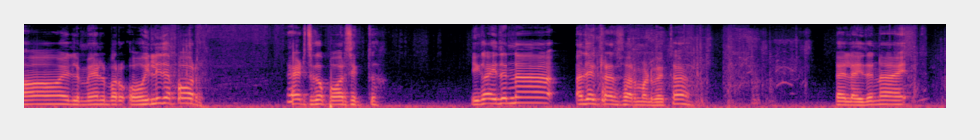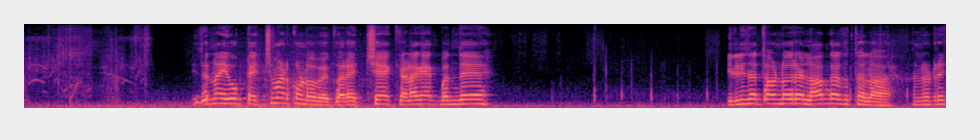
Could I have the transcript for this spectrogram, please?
ಹಾಂ ಇಲ್ಲಿ ಮೇಲೆ ಬರೋ, ಓ, ಇಲ್ಲಿದೆ ಪವರ್ ಲೆಟ್ಸ್ ಗೋ ಪವರ್ ಸಿಕ್ತು. ಈಗ ಇದನ್ನು ಅದೇ ಟ್ರಾನ್ಸ್ಫರ್ ಮಾಡಬೇಕಾ? ಇಲ್ಲ ಇಲ್ಲ, ಇದನ್ನ ಇದನ್ನ ಇವಾಗ ಟಚ್ ಮಾಡ್ಕೊಂಡು ಹೋಗ್ಬೇಕು. ಅರೆ ಛೇ, ಕೆಳಗೆ ಯಾಕೆ ಬಂದೆ? ಇಲ್ಲಿಂದ ತಗೊಂಡೋದ್ರೆ ಲಾಂಗ್ ಆಗುತ್ತಲ್ಲ? ಅಲ್ಲಿ ನೋಡ್ರಿ.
